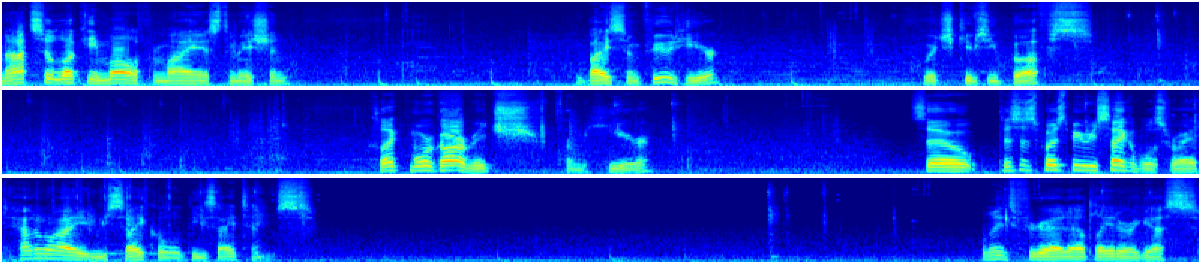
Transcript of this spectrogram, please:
Not so lucky mall from my estimation. Buy some food here, which gives you buffs. Collect more garbage from here. So, this is supposed to be recyclables, right? How do I recycle these items? We'll need to figure that out later, I guess.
